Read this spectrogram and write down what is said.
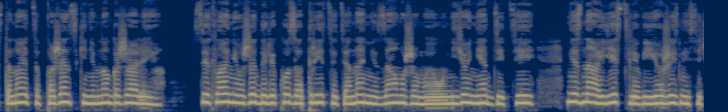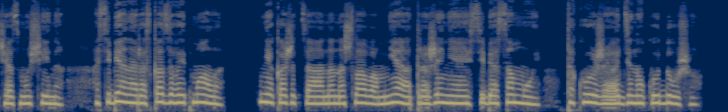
становится по-женски немного жаль ее. Светлане уже далеко за тридцать, она не замужем, и у нее нет детей. Не знаю, есть ли в ее жизни сейчас мужчина. О себе она рассказывает мало. Мне кажется, она нашла во мне отражение себя самой, такую же одинокую душу.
